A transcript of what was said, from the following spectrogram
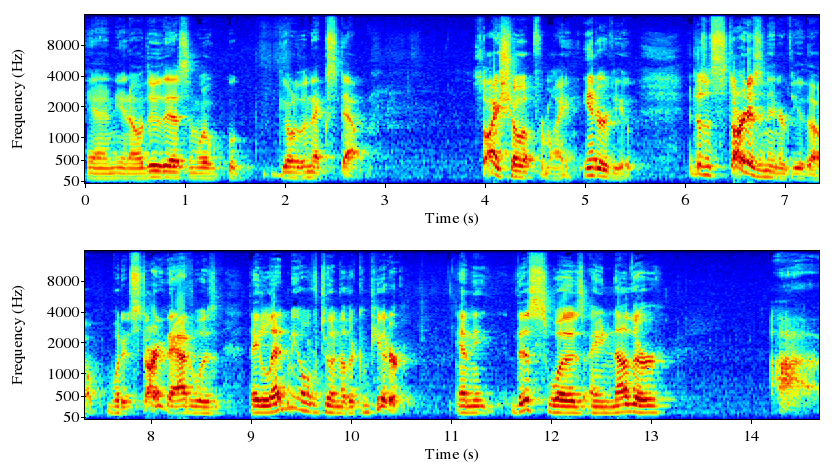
and, you know, do this and we'll, we'll go to the next step. So I show up for my interview. It doesn't start as an interview though. What it started at was they led me over to another computer. And the, this was another, uh,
